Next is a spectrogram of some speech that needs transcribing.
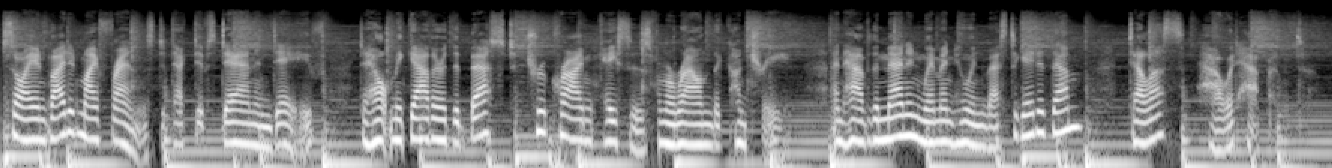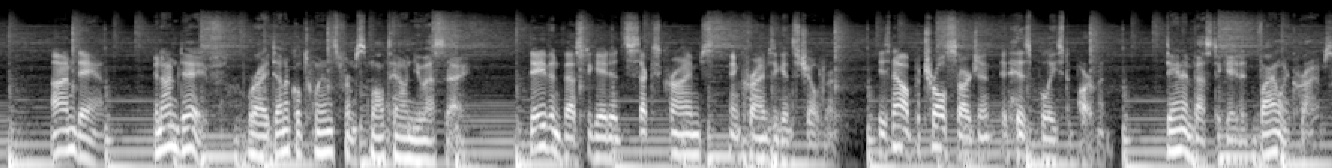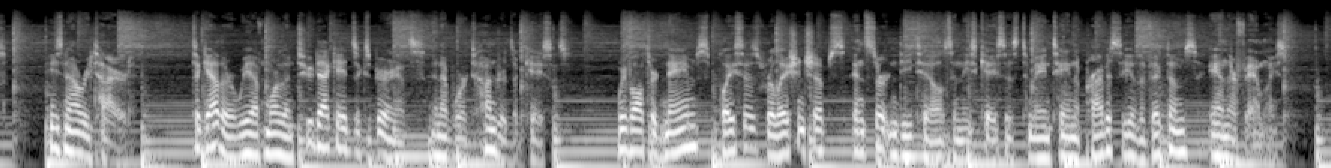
So I invited my friends, Detectives Dan and Dave, to help me gather the best true crime cases from around the country and have the men and women who investigated them tell us how it happened. I'm Dan. And I'm Dave. We're identical twins from small town USA. Dave investigated sex crimes and crimes against children. He's now a patrol sergeant at his police department. Dan investigated violent crimes. He's now retired. Together, we have more than two decades' experience and have worked hundreds of cases. We've altered names, places, relationships, and certain details in these cases to maintain the privacy of the victims and their families.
